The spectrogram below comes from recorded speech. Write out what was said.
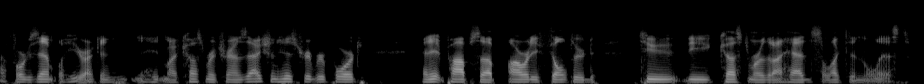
Uh, for example, here I can hit my customer transaction history report, and it pops up already filtered to the customer that I had selected in the list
